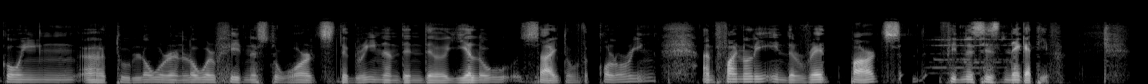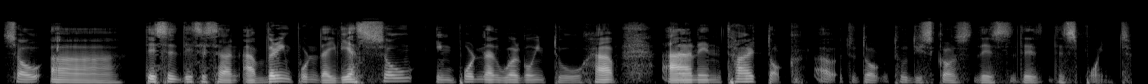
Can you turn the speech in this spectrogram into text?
going uh, to lower and lower fitness towards the green and then the yellow side of the coloring. And finally, in the red parts, fitness is negative. So uh, This is this is an, a very important idea. So important that we're going to have an entire talk uh, to talk to discuss this this this point.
